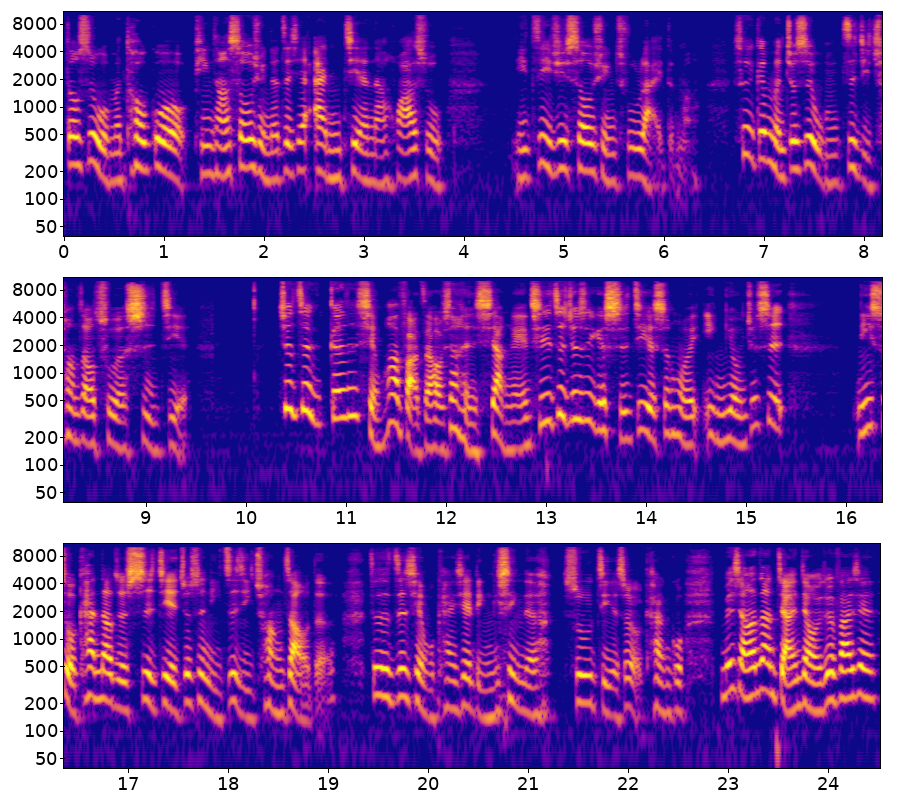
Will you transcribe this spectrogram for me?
都是我们透过平常搜寻的这些按键啊、花鼠，你自己去搜寻出来的嘛，所以根本就是我们自己创造出的世界，就这跟显化法则好像很像诶、其实这就是一个实际的生活应用，就是。你所看到的世界就是你自己创造的，这是之前我看一些灵性的书籍的时候有看过，没想到这样讲一讲，我就发现，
